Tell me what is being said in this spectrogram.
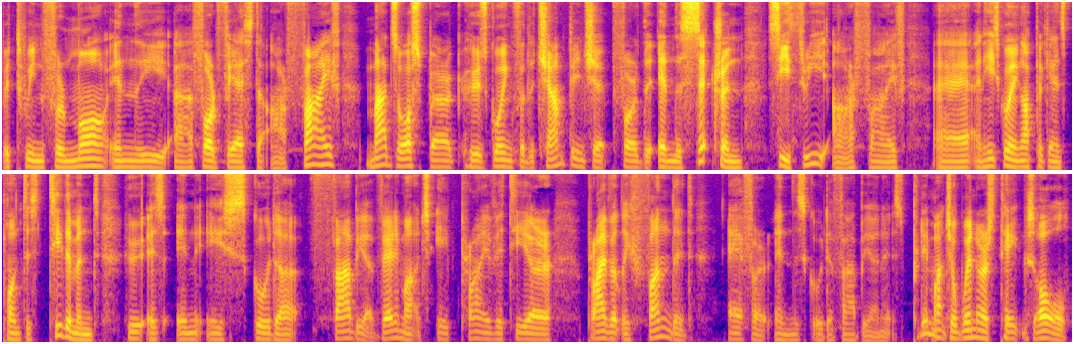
between Fourmaux in the uh, Ford Fiesta R5, Mads Østberg who's going for the championship for the in the Citroen C3 R5, uh, and he's going up against Pontus Tidemand who is in a Skoda Fabia, very much a privateer, privately funded effort in the Skoda Fabia, and it's pretty much a winners takes all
